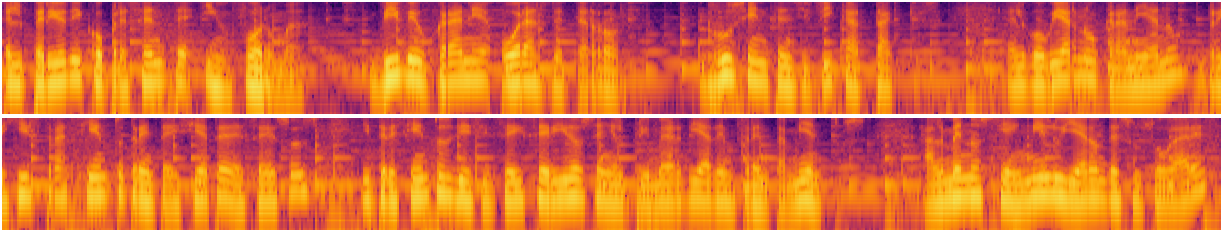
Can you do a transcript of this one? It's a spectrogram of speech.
El periódico presente informa, Vive Ucrania horas de terror. Rusia intensifica ataques. El gobierno ucraniano registra 137 decesos y 316 heridos en el primer día de enfrentamientos. Al menos 100.000 huyeron de sus hogares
